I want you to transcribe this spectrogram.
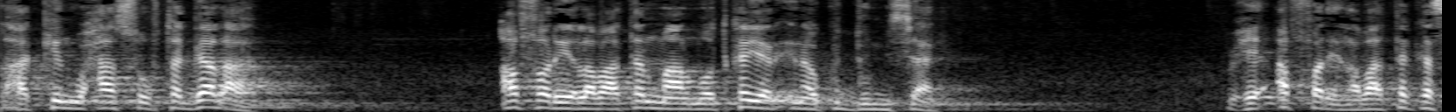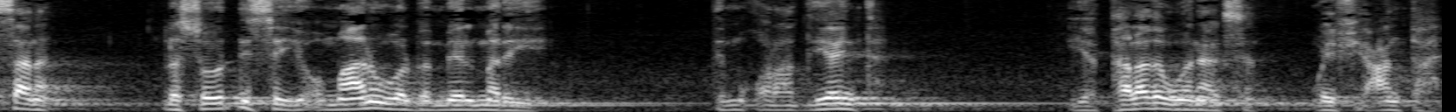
Laakiin waxaa suurtagal ah afar iyo labaatan maalmood ka yar inaad ku dumisaan wixii afar iyo labaatanka sana la soo dhisaya oo maalin walba meel marayay. Dimuqraadiyeynta iyo talada wanaagsan way fiican tahay.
